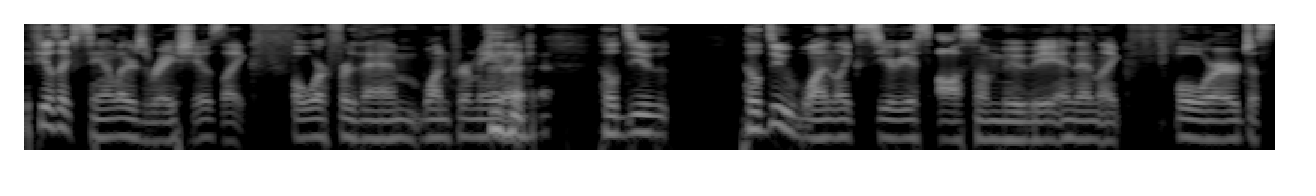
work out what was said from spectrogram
it feels like Sandler's ratio is like four for them, one for me. Like he'll do he'll do one like serious awesome movie, and then like four just.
